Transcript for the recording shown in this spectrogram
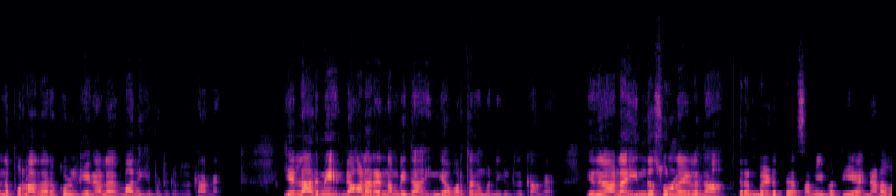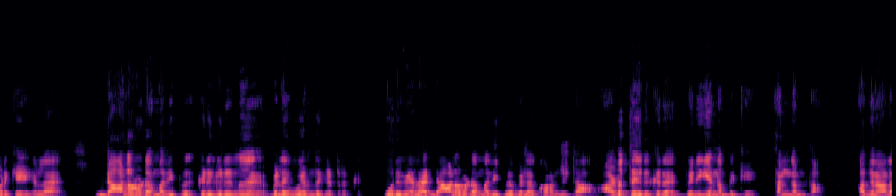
அந்த பொருளாதார கொள்கையினால பாதிக்கப்பட்டுக்கிட்டு இருக்காங்க. எல்லாருமே டாலரை நம்பி தான் இங்க வர்த்தகம் பண்ணிக்கிட்டு இருக்காங்க. இதனால இந்த சூழ்நிலையில தான் ட்ரம்ப் எடுத்த சமீபத்திய நடவடிக்கைகளை டாலரோட மதிப்பு கிடுகிடுன்னு விலை உயர்ந்துகிட்டு இருக்கு. ஒருவேளை டாலரோட மதிப்பு விலை குறைஞ்சிட்டா அடுத்து இருக்கிற பெரிய நம்பிக்கை தங்கம் தான் அதனால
